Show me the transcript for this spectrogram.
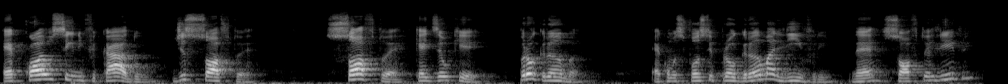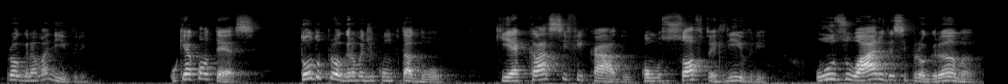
é qual é o significado de software. Software quer dizer o quê? Programa. É como se fosse programa livre, né? Software livre, programa livre. O que acontece? Todo programa de computador que é classificado como software livre, o usuário desse programa,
